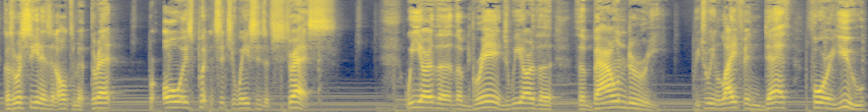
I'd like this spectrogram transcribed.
Because we're seen as an ultimate threat. We're always put in situations of stress. We are the, the bridge. We are the, the boundary between life and death for you.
